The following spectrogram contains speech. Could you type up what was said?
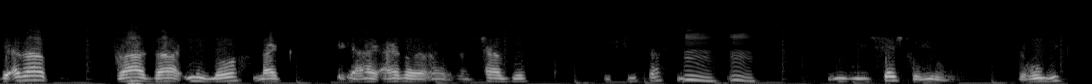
the other brother-in-law, like I, I have a, a, a child with his sister. Mm, mm. We, we searched for him the whole week,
